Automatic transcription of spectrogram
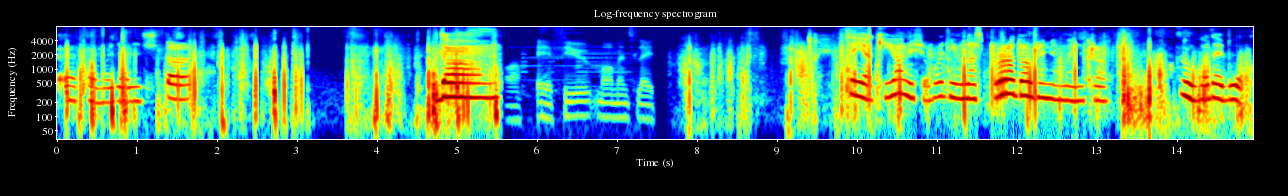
Это моя мечта. Да, це я Кіон, і сьогодні у нас продовження Майнкрафту. Ну, вгадай блок.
